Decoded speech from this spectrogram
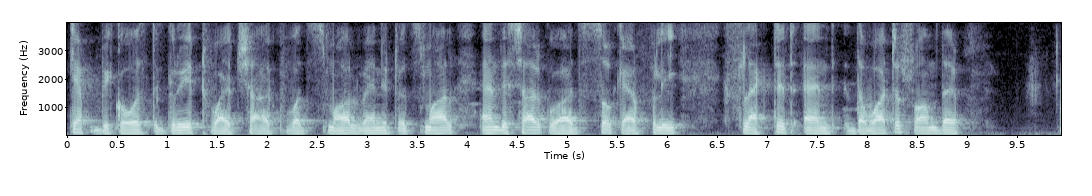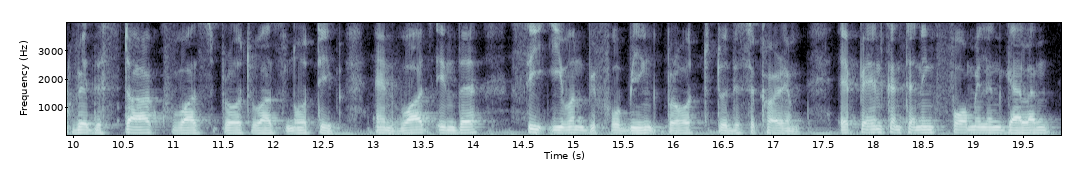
kept because the great white shark was small when it was small and the shark was so carefully selected and the water from the where the shark was brought was no deep and was in the sea even before being brought to this aquarium. A pan containing 4 million gallon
